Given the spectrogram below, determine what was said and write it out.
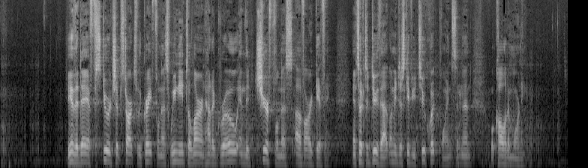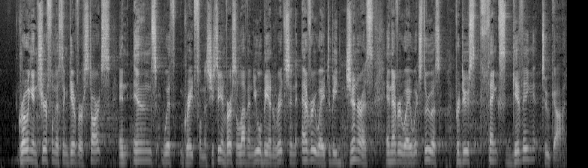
At the end of the day, if stewardship starts with gratefulness, we need to learn how to grow in the cheerfulness of our giving. And so, to do that, let me just give you two quick points and then we'll call it a morning. Growing in cheerfulness and giver starts and ends with gratefulness. You see in verse 11, you will be enriched in every way to be generous in every way, which through us produce thanksgiving to God.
